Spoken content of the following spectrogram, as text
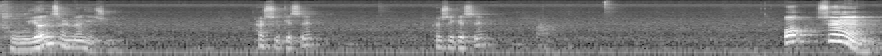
부연 설명해 주는. 할 수 있겠어요? 할 수 있겠어요? 어? 쌤!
